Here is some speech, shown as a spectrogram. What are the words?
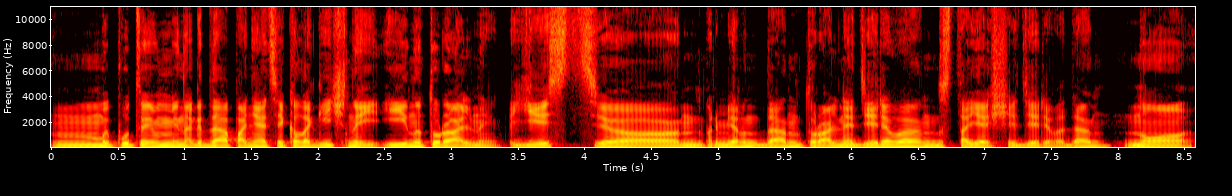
мы путаем иногда понятие экологичный и натуральный. Есть, э, например, да, натуральное дерево, настоящее дерево, да, но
